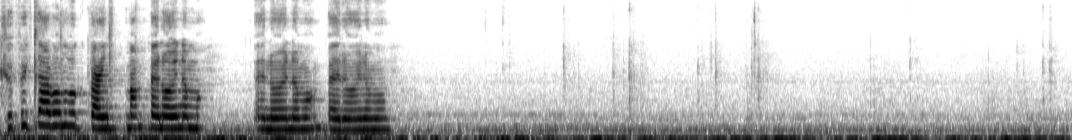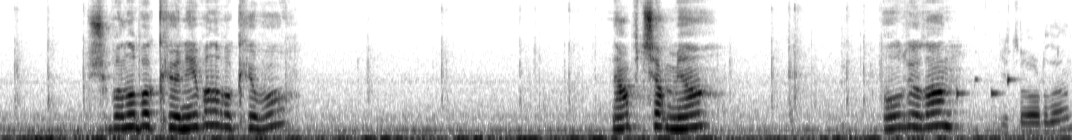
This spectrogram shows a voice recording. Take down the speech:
Köpekler bana bak ben gitmem ben oynamam. Ben oynamam ben oynamam. Şu bana bakıyor. Niye bana bakıyor bu? Ne yapacağım ya? Ne oluyor lan? Git oradan.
